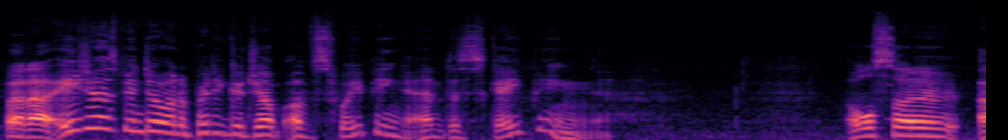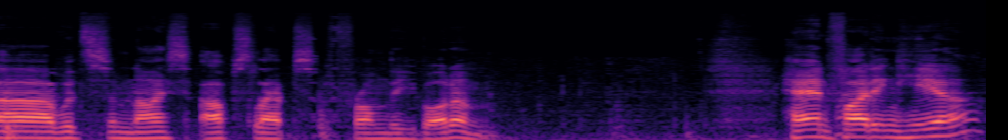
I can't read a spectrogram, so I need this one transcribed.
But uh, Ito's been doing a pretty good job of sweeping and escaping. Also, uh, with some nice up slaps from the bottom. Hand fighting here.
